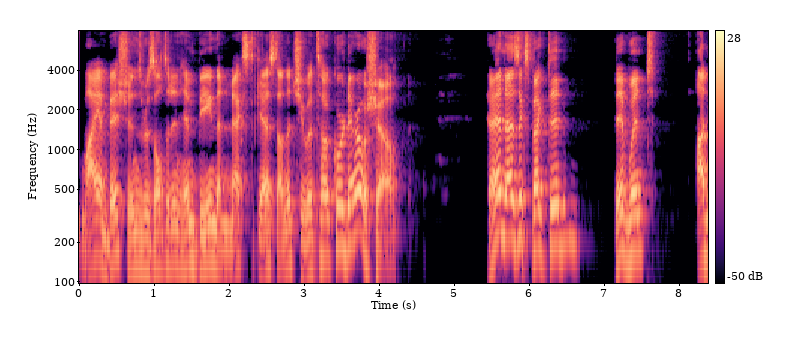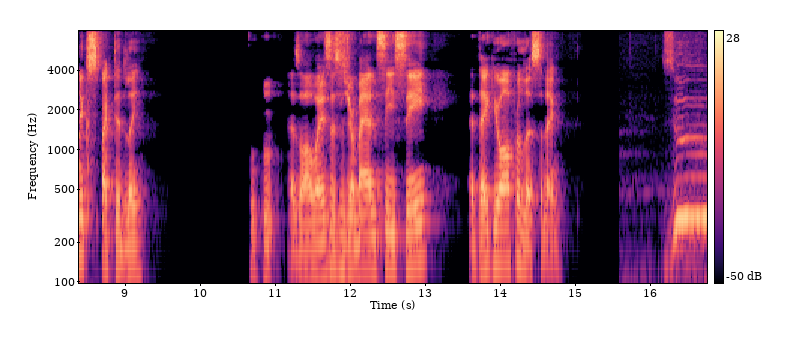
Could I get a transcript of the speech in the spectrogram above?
My ambitions resulted in him being the next guest on the Chiwetel Cordero show. And as expected, it went unexpectedly. As always, this is your man CC, and thank you all for listening. Zoo.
